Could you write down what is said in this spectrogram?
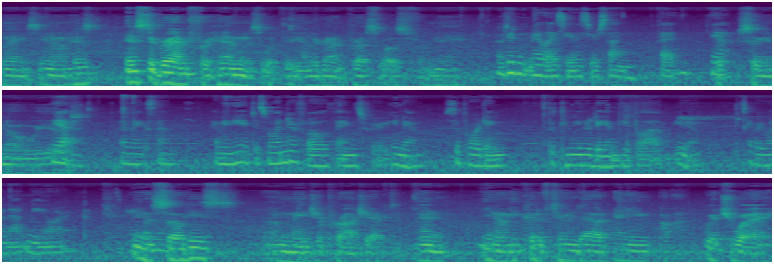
things. You know, his Instagram for him is what the Underground Press was for me. I didn't realize he was your son, but yeah. So you know who he is. Yeah, that makes sense. I mean, he does wonderful things for, you know, supporting the community and people out, you know, everyone out in New York. Yeah, cool. so he's a major project. And, you know, he could have turned out any which way.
